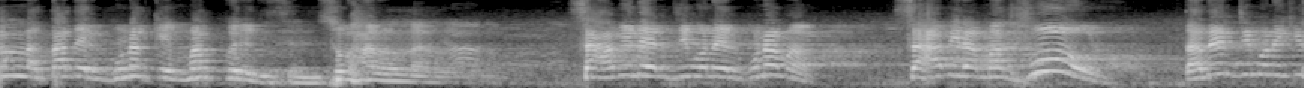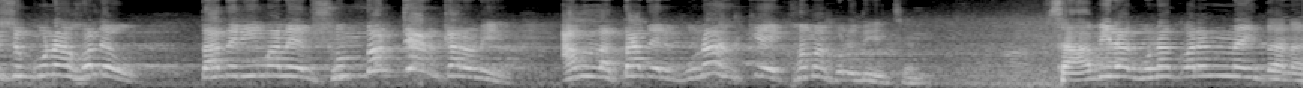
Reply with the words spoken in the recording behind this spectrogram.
আল্লাহ তাদের গুনাহকে মাফ করে দিচ্ছেন সুহান আল্লাহ সাহাবীদের জীবনের গুনাহ মাফ সাহাবীরা মাগফুর। তাদের জীবনে কিছু গুনাহ হলেও তাদের ইমানের সৌন্দর্যের কারণে আল্লাহ তাদের গুনাহকে ক্ষমা করে দিয়েছেন। সাহাবীরা গুনাহ করেন নাই তা না।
